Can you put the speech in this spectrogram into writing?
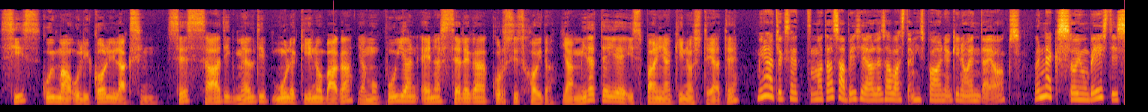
siis kui ma ülikooli läksin, sest saadik meeldib mulle kino väga ja ma püüan ennast sellega kursis hoida. ja mida teie Hispaania kinos teate? mina ütleks, et ma tasapisi alles avastan Hispaania kino enda jaoks. Õnneks toimub Eestis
